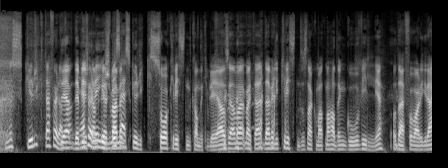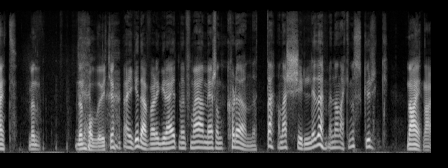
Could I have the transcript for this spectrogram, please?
Men skurk, der føler jeg Det- at han, det blir Jeg føler Hjørdis er skurk. Så kristent kan det ikke bli. Altså, jeg mer- merket, det er veldig kristent å snakke om at man hadde en god vilje, og derfor var det greit. Men den holder ikke. Nei, ikke derfor er det greit, men for meg er han mer sånn klønete. Han er skyld i det, men han er ikke noe skurk. Nei, nei.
